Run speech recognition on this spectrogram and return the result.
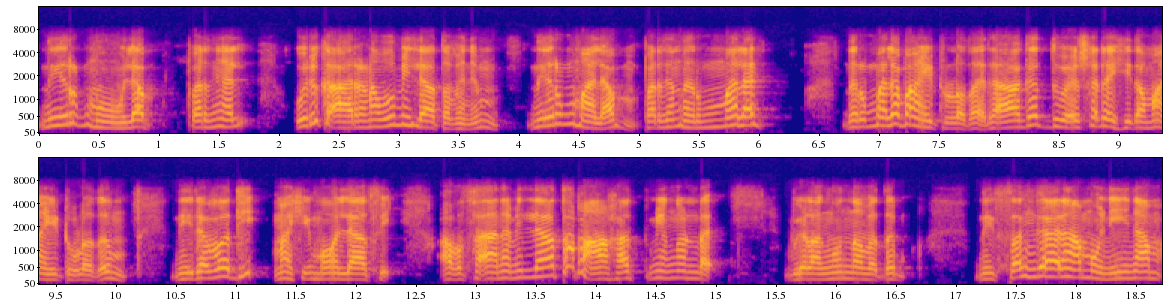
നിർമൂലം പറഞ്ഞാൽ ഒരു കാരണവുമില്ലാത്തവനും നിർമ്മലം പറഞ്ഞ നിർമ്മല നിർമ്മലമായിട്ടുള്ളത് രാഗദ്വേഷരഹിതമായിട്ടുള്ളതും നിരവധി മഹിമോല്ലാസി അവസാനമില്ലാത്ത മാഹാത്മ്യം കൊണ്ട് വിളങ്ങുന്നവതും നിസ്സംഗന മുനീനാം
